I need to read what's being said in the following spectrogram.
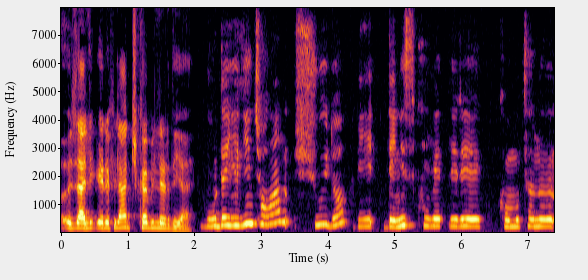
özellikleri falan çıkabilir diye. Burada ilginç olan şuydu. Bir deniz kuvvetleri komutanı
